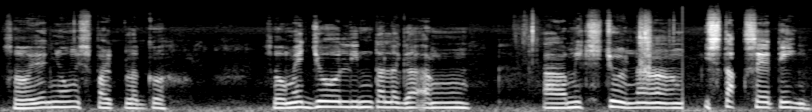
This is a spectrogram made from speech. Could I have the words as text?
So yan yung spark plug ko. So medyo lean talaga ang ah, mixture ng stock setting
